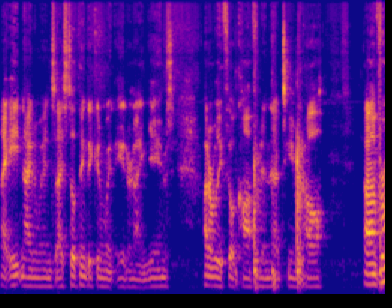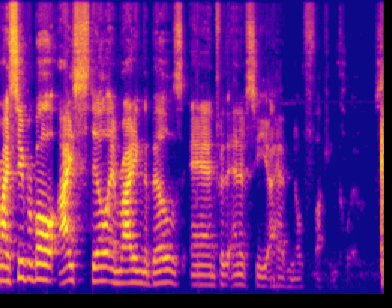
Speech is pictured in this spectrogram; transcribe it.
Like eight, nine wins. I still think they can win eight or nine games. I don't really feel confident in that team at all. Um, for my Super Bowl, I still am riding the Bills, and for the NFC, I have no fucking clue. So,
